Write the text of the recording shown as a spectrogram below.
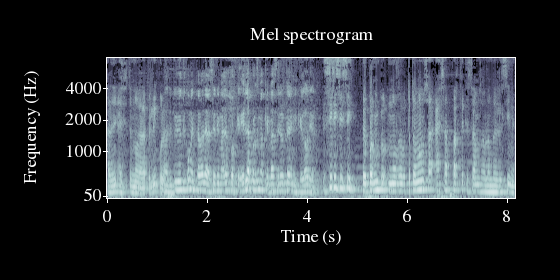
Ah, Este no de la película. No, yo, yo te comentaba de la serie animada porque es la próxima que va a salir ahorita de Nickelodeon. Sí, sí, sí, sí, pero por ejemplo, nos retomamos a, a esa parte que estábamos hablando del cine.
